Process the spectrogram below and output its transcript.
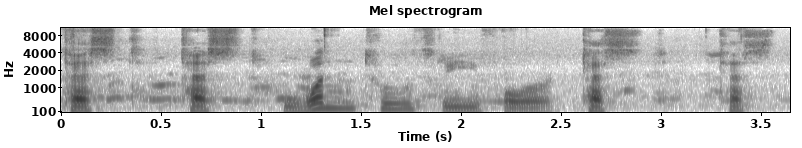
Test, test, one, two, three, four, test, test.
